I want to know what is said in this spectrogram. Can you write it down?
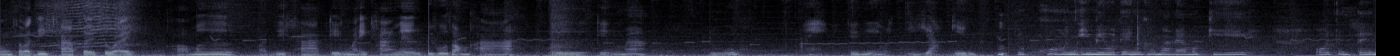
ลงสวัสดีครับสวยๆ ขอมือ สวัสดีครับเก่งมาอีกข้างหนึ่งพี่ฟูสองขา เออ เก่งมาก ดู เฮ้ยเดี๋ยวนี้อียากกินทุกคนอีเมลเด้งเข้ามาแล้วเมื่อกี้ โอ้ยตื่นเต้น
